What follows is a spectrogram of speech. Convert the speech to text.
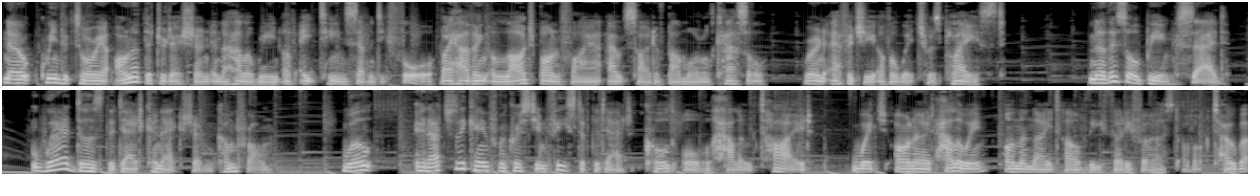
Now, Queen Victoria honoured the tradition in the Halloween of 1874 by having a large bonfire outside of Balmoral Castle, where an effigy of a witch was placed. Now, this all being said, where does the dead connection come from? Well, it actually came from a Christian feast of the dead called All Hallowed Tide, which honoured Halloween on the night of the 31st of October,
